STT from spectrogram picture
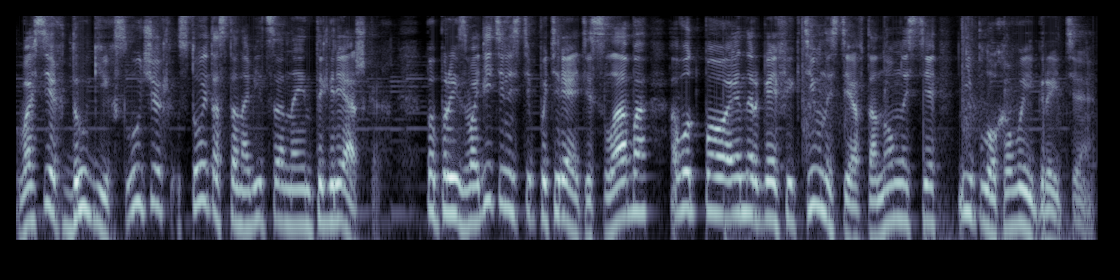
Во всех других случаях стоит остановиться на интегряшках. По производительности потеряете слабо, а вот по энергоэффективности и автономности неплохо выиграете.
